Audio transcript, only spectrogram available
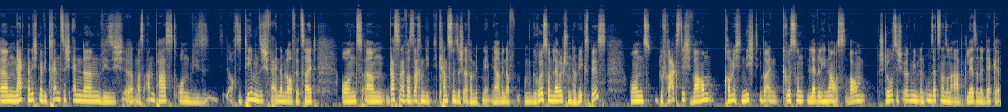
ähm, merkt man nicht mehr, wie Trends sich ändern, wie sich irgendwas anpasst und wie auch die Themen sich verändern im Laufe der Zeit. Und ähm, das sind einfach Sachen, die, die kannst du an dieser Stelle einfach mitnehmen. Ja, wenn du auf einem größeren Level schon unterwegs bist und du fragst dich, warum komme ich nicht über einen größeren Level hinaus? Warum stoße ich irgendwie mit einem Umsetzen an so eine Art gläserne Decke?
